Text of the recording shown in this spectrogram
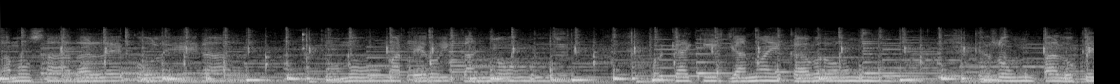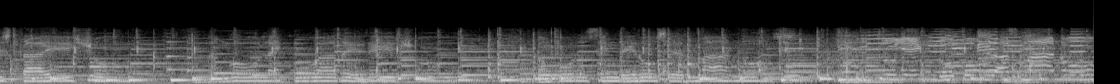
vamos a darle y cañón, porque aquí ya no hay cabrón rompa lo que está hecho. Angola y Cuba derecho van por senderos hermanos, construyendo con las manos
